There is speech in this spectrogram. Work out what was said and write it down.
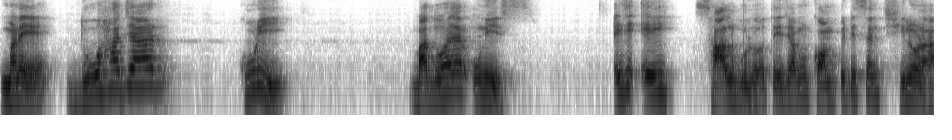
মানে দু হাজার কুড়ি বা দু হাজার উনিশ, এই যে এই সালগুলোতে যেমন কম্পিটিশন ছিল না,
